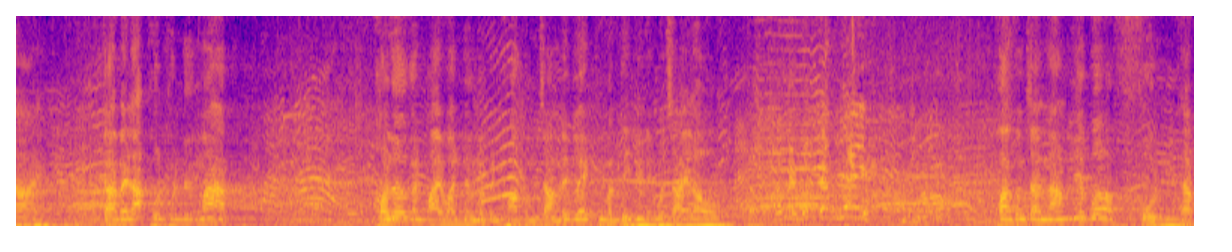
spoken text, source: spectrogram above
ได้ การไปรักคนคนหนึ่งมาก พอเลิกกันไปวันหนึ่งมันเป็นความทรงจำเล็ก ๆ ที่มันติดอยู่ในหัวใจเรา ความทรงจำนั้นเรียกว่าฝุ่นครับ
